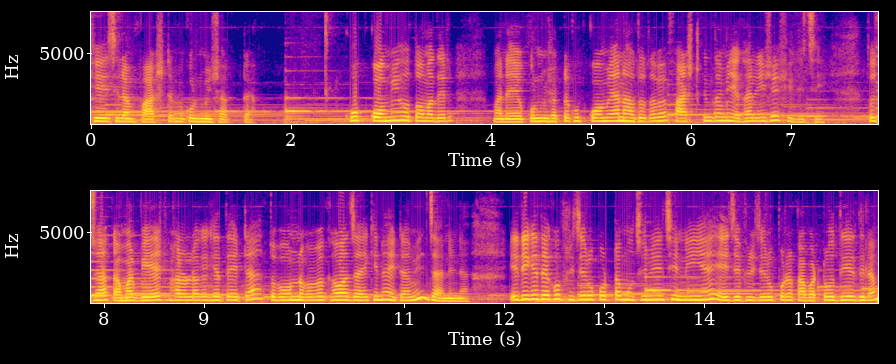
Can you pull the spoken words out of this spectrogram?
খেয়েছিলাম ফার্স্ট আমি কলমি শাকটা। খুব কমই হতো আমাদের মানে কলমি শাকটা খুব কমই আনা হতো, তবে ফার্স্ট কিন্তু আমি এখানে এসে শিখেছি। তো যাক, আমার বেশ ভালো লাগে খেতে এটা, তবে অন্যভাবে খাওয়া যায় কি না এটা আমি জানি না। এদিকে দেখো ফ্রিজের উপরটা মুছে নিয়েছি, নিয়ে এই যে ফ্রিজের উপরে কাবারটাও দিয়ে দিলাম।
